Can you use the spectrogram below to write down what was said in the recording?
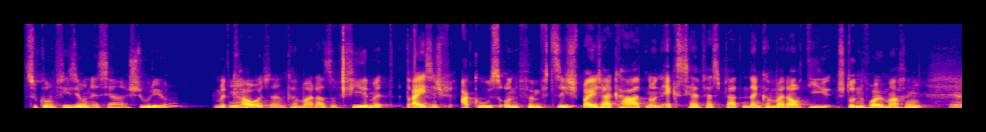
Zukunftsvision ist ja Studio mit Mhm. Couch. Dann können wir da so viel mit 30 Akkus und 50 Speicherkarten und externen Festplatten, dann können wir da auch die Stunden voll machen. Ja,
